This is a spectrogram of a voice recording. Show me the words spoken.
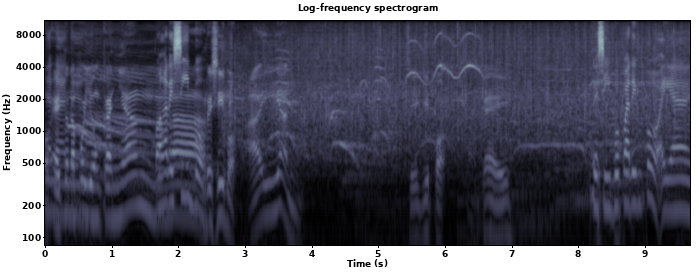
tignan ito na natin. po yung kanyang mga, Mga resibo. resibo. Ayan. Sige po. Okay. Resibo pa rin po, ayan,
